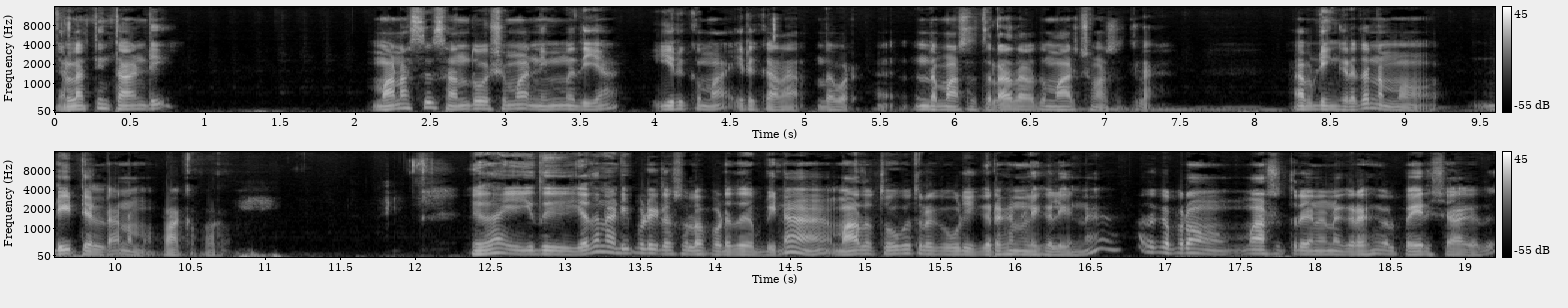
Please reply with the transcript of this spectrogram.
எல்லாத்தையும் தாண்டி மனசு சந்தோஷமாக நிம்மதியாக இருக்குமா இருக்காதா? இந்த இந்த மாதத்தில் அதாவது மார்ச் மாதத்தில் அப்படிங்கிறத நம்ம டீட்டெயில்டாக நம்ம பார்க்க போகிறோம் இதுதான் இது எதன் அடிப்படையில் சொல்லப்படுது அப்படின்னா மாத துவக்கத்தில் இருக்கக்கூடிய கிரகநிலைகள் என்ன அதுக்கப்புறம் மாதத்தில் என்னென்ன கிரகங்கள் பயிற்சி ஆகுது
